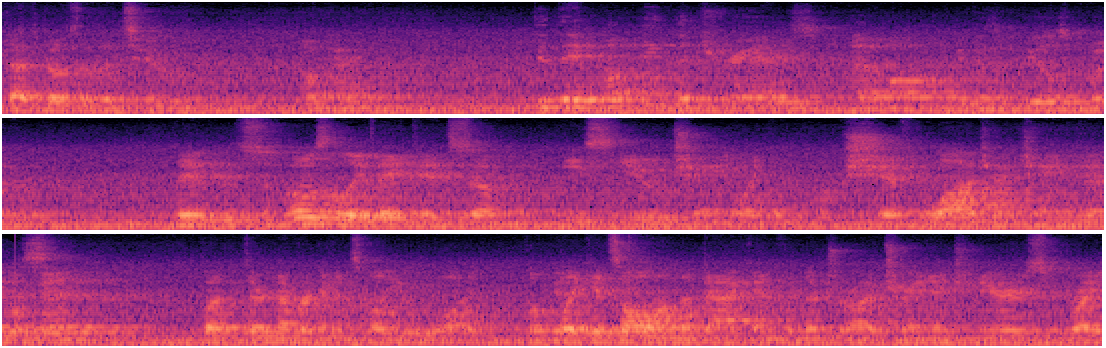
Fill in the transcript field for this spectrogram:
That those are the two. Okay. Did they update the trans at all? Because it feels quick. They, supposedly they did some ECU change, like shift logic changes. Okay. But they're never going to tell you what. Okay. Like it's all on the back end from the drivetrain engineers, right?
